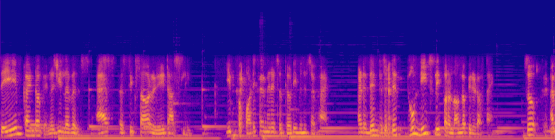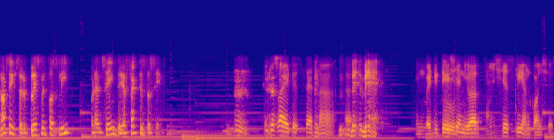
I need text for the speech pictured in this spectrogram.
same kind of energy levels as a six-hour or eight-hour sleep, even for 45 minutes or 30 minutes I've had, and then then don't need sleep for a longer period of time. So I'm not saying it's a replacement for sleep, but I'm saying the effect is the same. Hmm. That's Interesting. why it is said, na, uh, May- may- in meditation you are consciously unconscious.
